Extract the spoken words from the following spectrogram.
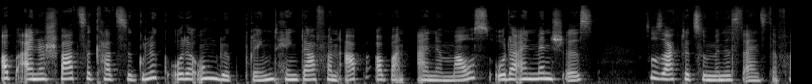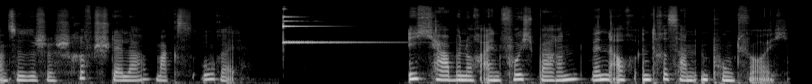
Ob eine schwarze Katze Glück oder Unglück bringt, hängt davon ab, ob man eine Maus oder ein Mensch ist, so sagte zumindest einst der französische Schriftsteller Max Aurel. Ich habe noch einen furchtbaren, wenn auch interessanten Punkt für euch.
